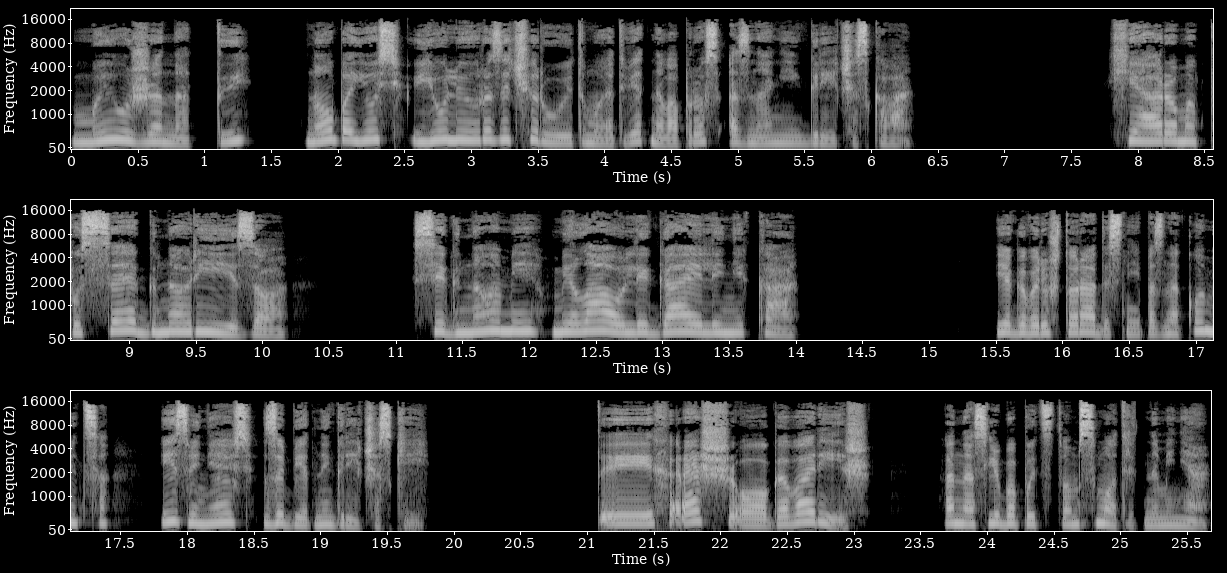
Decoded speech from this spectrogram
Мы уже на «ты», но, боюсь, Юлию разочарует мой ответ на вопрос о знании греческого. «Хиароме пусе гноризо, сигноми милау лигай линика». Я говорю, что рада с ней познакомиться — и извиняюсь за бедный греческий. «Ты хорошо говоришь», — она с любопытством смотрит на меня.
